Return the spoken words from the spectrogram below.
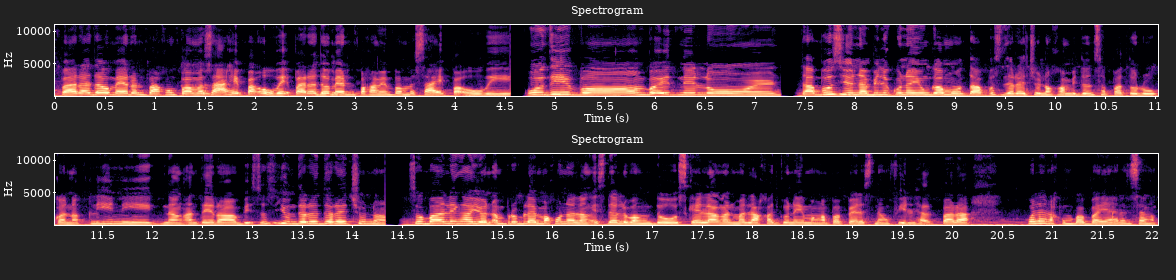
Para daw meron pa akong pamasahe pa uwi, para daw meron pa kami pamasahe pa uwi. O diba, ang bait ni Lord. Tapos yun, nabili ko na yung gamot, tapos diretso na kami doon sa paturukan na clinic ng anti-rabies. Tapos yun, dire-diretso na. So, bali ngayon, ang problema ko na lang is dalawang dose. Kailangan malakad ko na yung mga papeles ng PhilHealth para wala na akong babayaran sa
